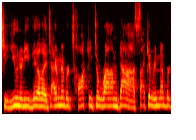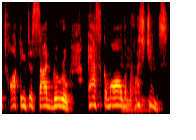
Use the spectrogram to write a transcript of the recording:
to Unity Village. I remember talking to Ram Dass. I can remember talking to Sadhguru, ask them all the mm-hmm. questions.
